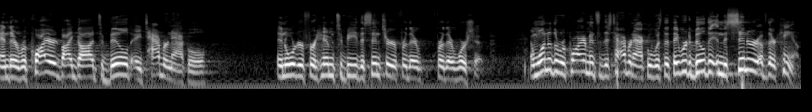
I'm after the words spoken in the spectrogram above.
and they're required by God to build a tabernacle in order for him to be the center for their, for their worship. And one of the requirements of this tabernacle was that they were to build it in the center of their camp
